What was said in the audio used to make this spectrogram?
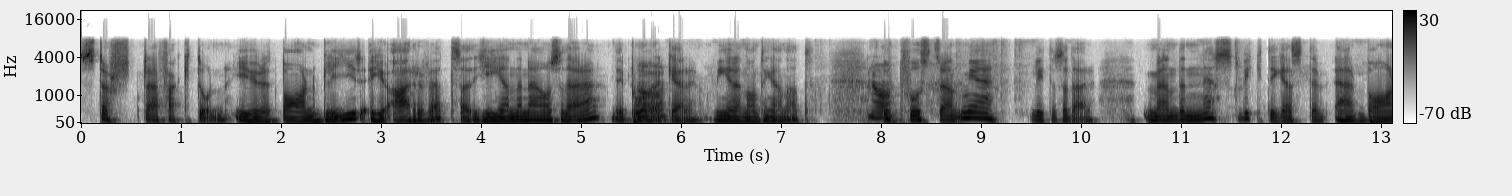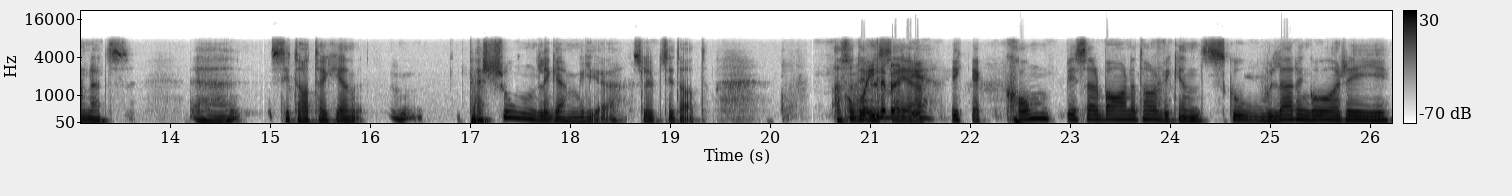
största faktorn i hur ett barn blir är ju arvet, så generna och sådär. Det påverkar ja. mer än någonting annat. Ja. Uppfostran, med lite sådär. Men det näst viktigaste är barnets eh, citattecken personliga miljö. Slutcitat. Alltså det vill säga det? vilka kompisar barnet har, vilken skola den går i,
